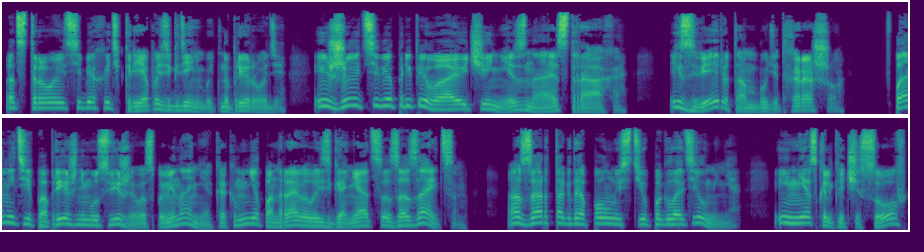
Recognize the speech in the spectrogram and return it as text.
отстроить себе хоть крепость где-нибудь на природе и жить себе припеваючи, не зная страха. И зверю там будет хорошо. В памяти по-прежнему свежи воспоминания, как мне понравилось гоняться за зайцем. Азарт тогда полностью поглотил меня, и несколько часов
